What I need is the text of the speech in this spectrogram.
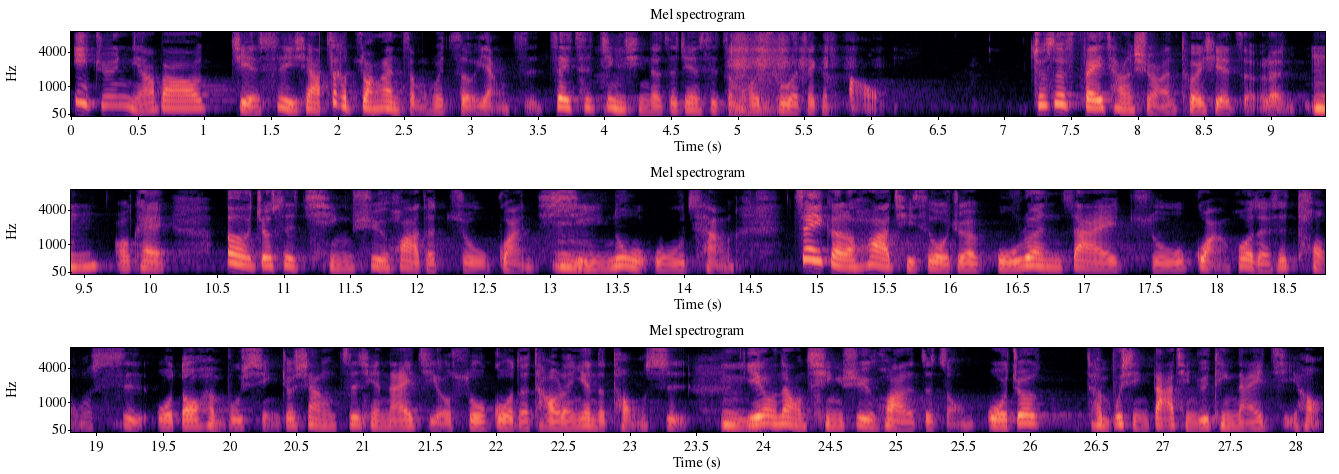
义军，你要不要解释一下这个专案怎么会这样子？这次进行的这件事怎么会出了这个包？就是非常喜欢推卸责任。嗯，OK。二就是情绪化的主管，喜怒无常。这个的话，其实我觉得无论在主管或者是同事，我都很不行。就像之前那一集有说过的，讨人厌的同事，嗯，也有那种情绪化的这种，我就很不行。大家请去听那一集哈。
